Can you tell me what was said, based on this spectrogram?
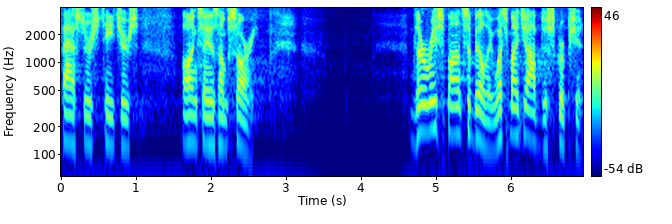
pastors, teachers. All I can say is, I'm sorry. Their responsibility. What's my job description?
